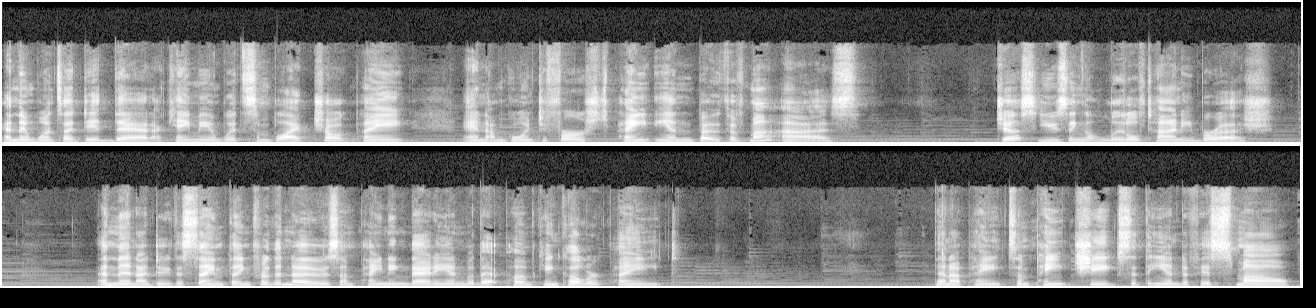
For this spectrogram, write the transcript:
And then once I did that, I came in with some black chalk paint and I'm going to first paint in both of my eyes just using a little tiny brush. And then I do the same thing for the nose. I'm painting that in with that pumpkin colored paint. Then I paint some pink cheeks at the end of his smile.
